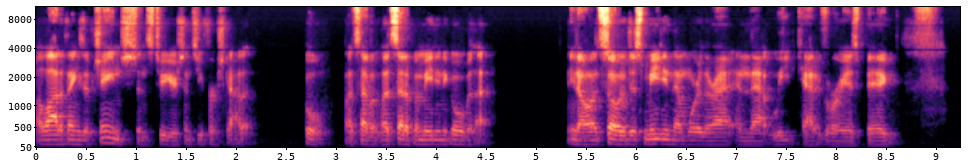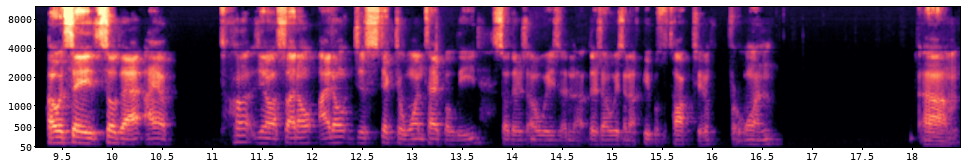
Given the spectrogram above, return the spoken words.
A lot of things have changed since two years since you first got it. Cool. Let's have it. Let's set up a meeting to go over that. You know, and so just meeting them where they're at in that lead category is big. I would say so that I have tons, you know, so I don't I don't just stick to one type of lead. So there's always enough there's always enough people to talk to for one. Um,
